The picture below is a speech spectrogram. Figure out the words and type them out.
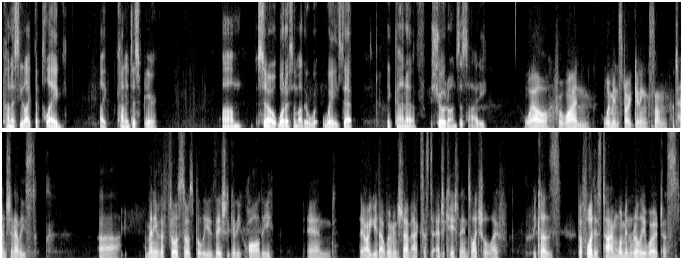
kind of see like the plague like kind of disappear. Um so what are some other w- ways that it kind of showed on society? Well, for one, women start getting some attention at least. Uh, many of the philosophers believe they should get equality, and they argue that women should have access to education and intellectual life, because before this time, women really were just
